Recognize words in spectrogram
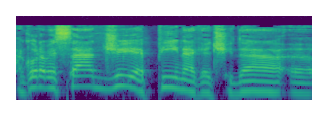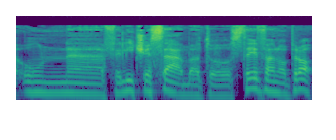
Ancora messaggi, è Pina che ci dà eh, un eh, felice sabato, Stefano, però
